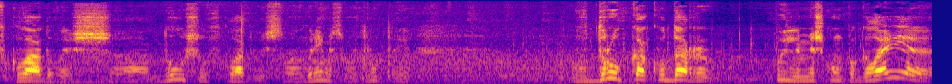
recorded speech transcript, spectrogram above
вкладываешь душу, вкладываешь свое время, свой труд, и вдруг, как удар пыльным мешком по голове,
